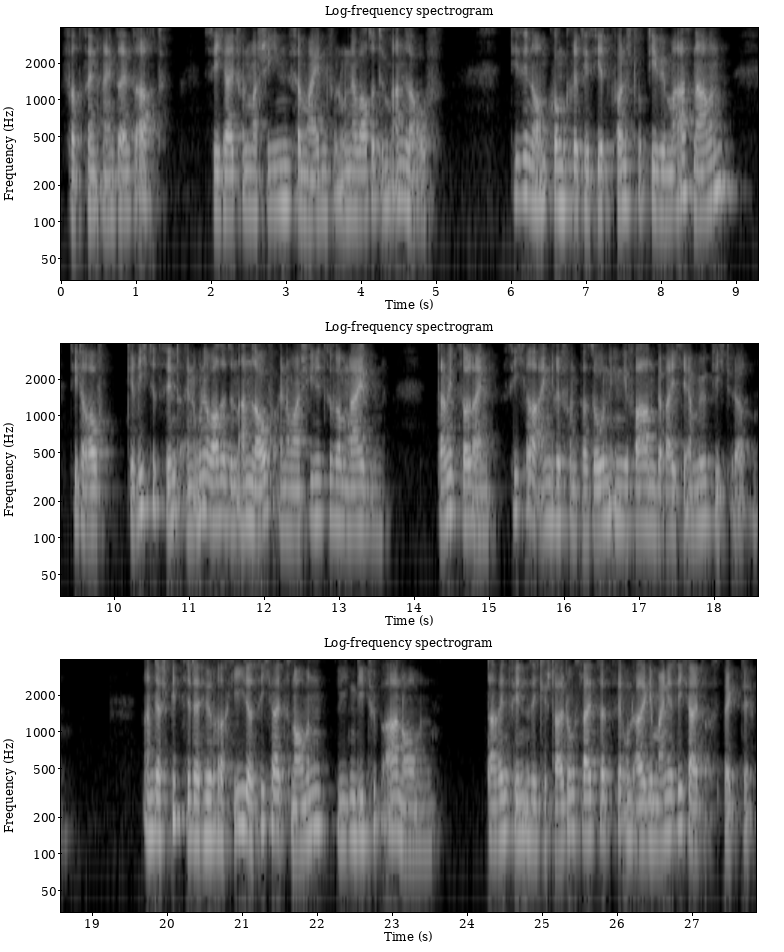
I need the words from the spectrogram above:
14118. Sicherheit von Maschinen, Vermeiden von unerwartetem Anlauf. Diese Norm konkretisiert konstruktive Maßnahmen, die darauf gerichtet sind, einen unerwarteten Anlauf einer Maschine zu vermeiden. Damit soll ein sicherer Eingriff von Personen in Gefahrenbereiche ermöglicht werden. An der Spitze der Hierarchie der Sicherheitsnormen liegen die Typ A Normen. Darin finden sich Gestaltungsleitsätze und allgemeine Sicherheitsaspekte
